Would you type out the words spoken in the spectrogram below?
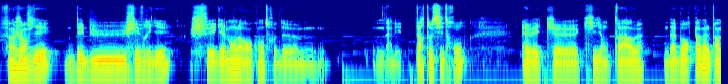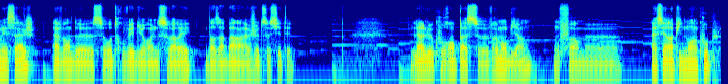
Fin janvier, début février, je fais également la rencontre de allez, Tarte au citron, avec euh, qui on parle d'abord pas mal par message, avant de se retrouver durant une soirée dans un bar à jeux de société. Là, le courant passe vraiment bien, on forme euh, assez rapidement un couple.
